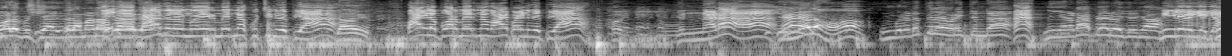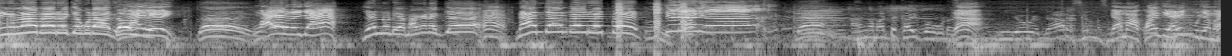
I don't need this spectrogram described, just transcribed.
மூளை குச்சியா இதுல மாடா பேரு. காதல நோயர் மாதிரினா குச்சின்னு வைப்பியா? வாயில போற மாதிரினா வாய் பயணு வைப்பியா? என்னடா? என்னடா? உங்களிடத்துல உரைக்கின்ற. நீங்க என்னடா பேர் வைக்கிறீங்க? நீங்களே வைங்க நீங்க எல்லாம் பேர் வைக்க கூடாது வாயில வை. வாயில வைங்க. என்னுடைய மகனுக்கு. நான் தான் பெயர் வைப்பேன். அங்க மட்டும் கை போக கூடாது ஏமா குழந்தை இறக்க முடியாமா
